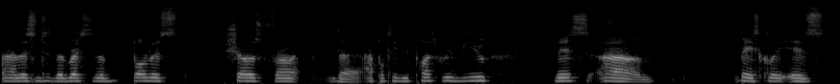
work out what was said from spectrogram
uh, listened to the rest of the bonus shows from the Apple TV Plus review, this um, basically is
